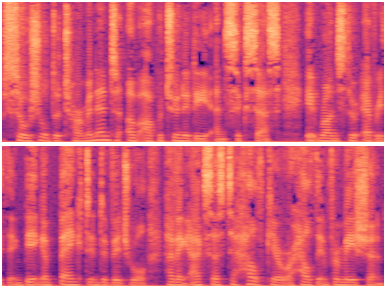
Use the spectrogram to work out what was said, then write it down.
social determinant of opportunity and success. It runs through everything. Being a banked individual, having access to healthcare or health information,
